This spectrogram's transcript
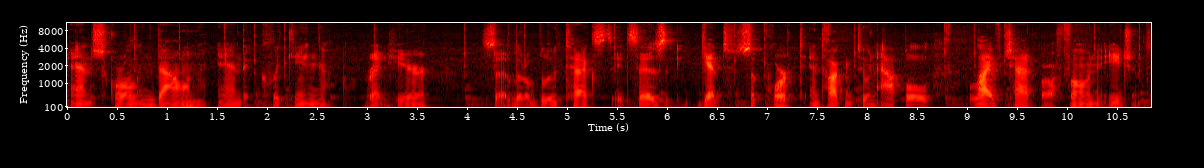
and scrolling down and clicking right here. So little blue text. It says get support and talking to an Apple live chat or phone agent.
